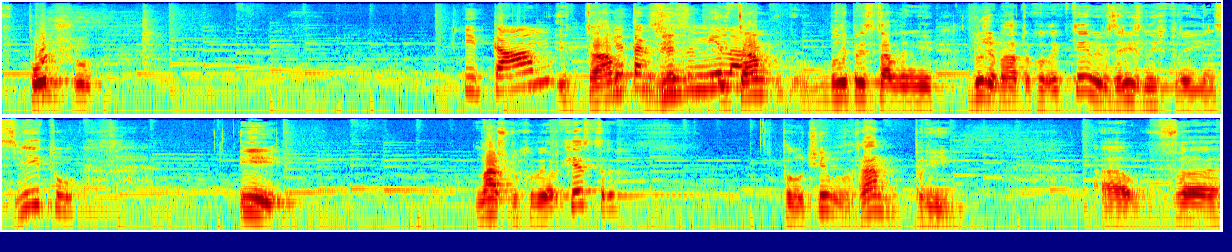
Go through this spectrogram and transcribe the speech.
в Польщу. І там, І там, я так зрозуміла, і там були представлені дуже багато колективів з різних країн світу. І наш духовий оркестр гран-прі. А В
